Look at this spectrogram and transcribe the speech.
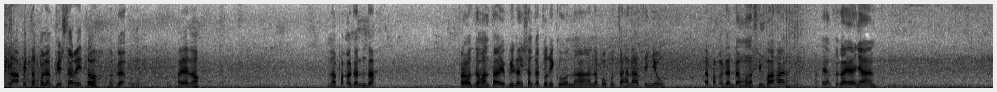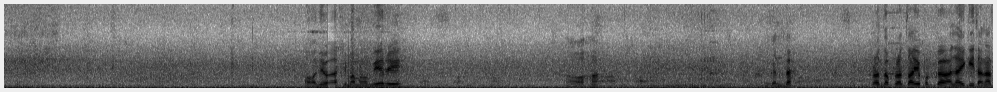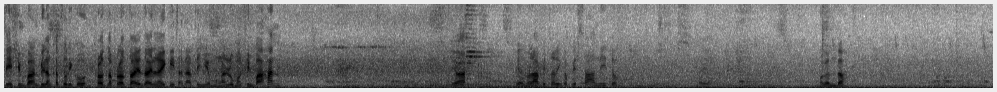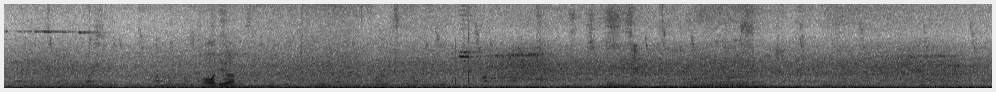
Lapit na palang piyesta rito. Ayan oh. Napakaganda. Proud naman tayo bilang isang katoliko na napupuntahan natin yung napakagandang mga simbahan. Ayan, kagaya niyan. Oo, di ba? Si Mama Mary. Oo, ha? Ang ganda. Proud na proud tayo pagka nakikita natin yung simbahan bilang katoliko. Proud na proud tayo dahil nakikita natin yung mga lumang simbahan. Ba? Yan, malapit na rin kapistahan dito. Ayan. Maganda. Oo, di ba?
